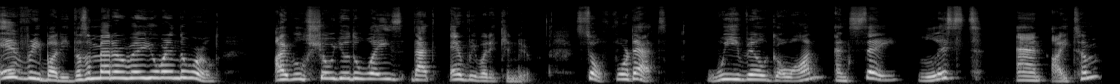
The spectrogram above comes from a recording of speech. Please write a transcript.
everybody, doesn't matter where you are in the world, I will show you the ways that everybody can do. So for that, we will go on and say list an item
